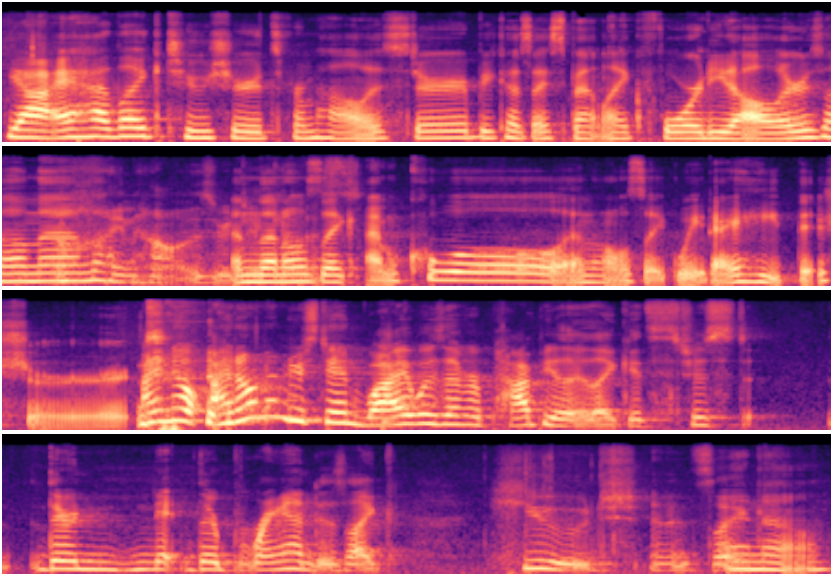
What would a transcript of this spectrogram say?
Yeah, I had like two shirts from Hollister because I spent like forty dollars on them. I know it was ridiculous. and then I was like, I'm cool. And then I was like, wait, I hate this shirt. I know. I don't understand why it was ever popular. Like it's just their their brand is like huge, and it's like I know.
